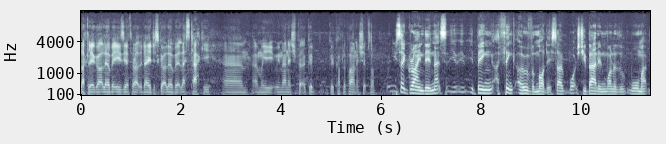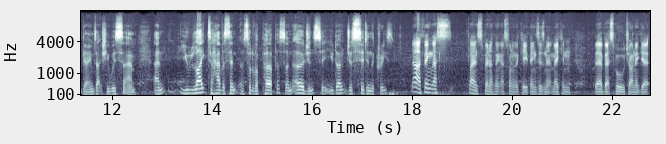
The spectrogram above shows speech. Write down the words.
luckily it got a little bit easier throughout the day. Just got a little bit less tacky, um, and we, we managed to put a good good couple of partnerships on. When you say grinding, that's you, are being I think over modest. I watched you bat in one of the warm up games actually with Sam, and you like to have a, a, sort of a purpose, an urgency. You don't just sit in the crease. No, I think that's playing spin. I think that's one of the key things, isn't it? Making their best ball, trying to get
